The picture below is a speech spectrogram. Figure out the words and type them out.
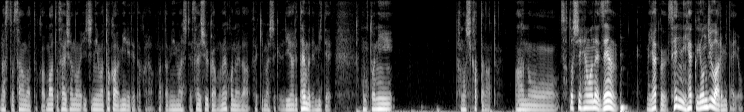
ラスト3話とか、まあ、あと最初の12話とかは見れてたからまた見まして最終回もねこの間さっき言いましたけどリアルタイムで見て本当に楽しかったなと。あのサトシ編はね全約1240話あるみたいよ。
